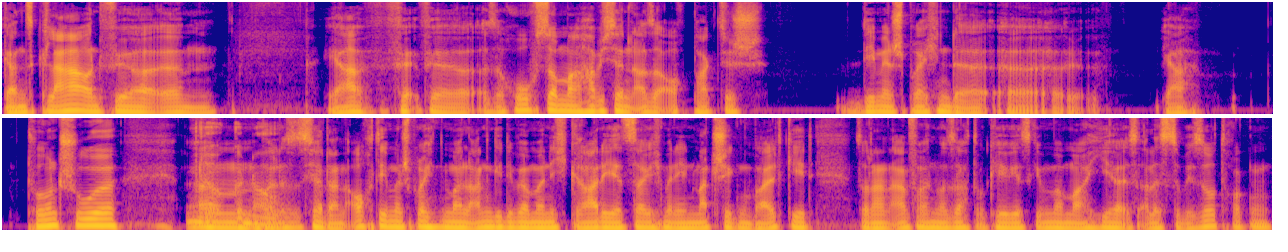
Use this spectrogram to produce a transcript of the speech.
Ganz klar. Und für, ähm, ja, für, für also Hochsommer habe ich dann also auch praktisch dementsprechende äh, ja, Turnschuhe ja, ähm, genau. Weil es ist ja dann auch dementsprechend mal angenehm, wenn man nicht gerade jetzt, sage ich mal, in den matschigen Wald geht, sondern einfach nur sagt, okay, jetzt gehen wir mal hier, ist alles sowieso trocken.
